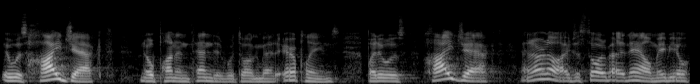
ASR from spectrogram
it was hijacked, no pun intended, we're talking about airplanes, but it was hijacked. And I don't know, I just thought about it now. Maybe we'll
